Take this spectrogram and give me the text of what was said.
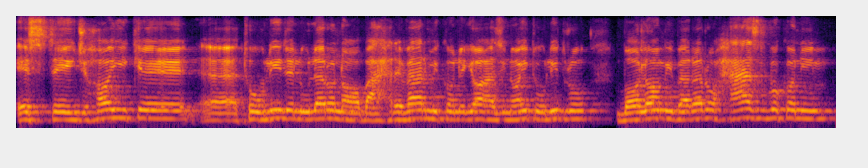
استیج هایی که تولید لوله رو نابهرهور می‌کنه یا هزینه های تولید رو بالا می‌بره رو حذف بکنیم.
